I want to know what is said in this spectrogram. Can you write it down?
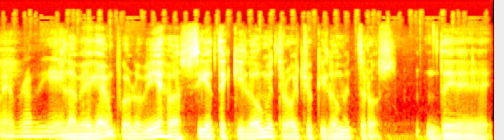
Pueblo viejo. La Vega es un pueblo viejo a 7 kilómetros, 8 kilómetros de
